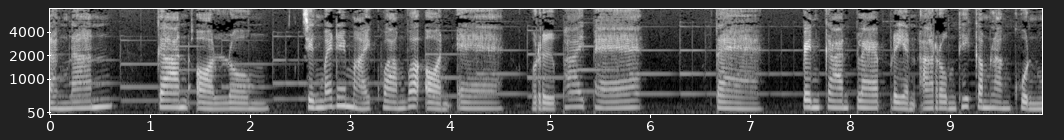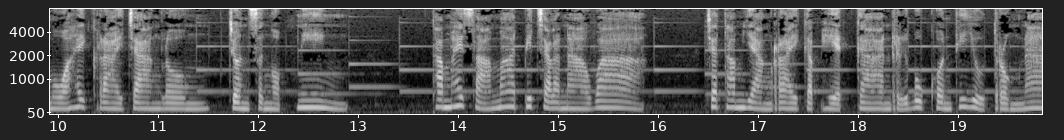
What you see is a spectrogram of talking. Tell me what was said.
ดังนั้น การอ่อนลงจึงไม่ได้หมายความว่าอ่อนแอ หรือพ่ายแพ้ แต่เป็นการแปลเปลี่ยนอารมณ์ที่กำลังขุ่นมัวให้คลายจางลง จนสงบนิ่งทำให้สามารถพิจารณาว่า จะทำอย่างไรกับเหตุการณ์หรือบุคคลที่อยู่ตรงหน้า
